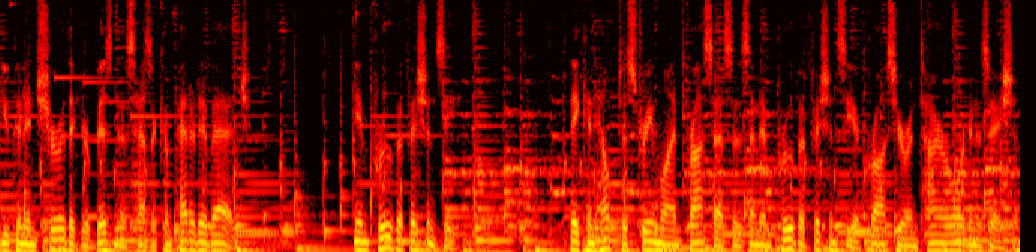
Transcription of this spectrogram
you can ensure that your business has a competitive edge. Improve efficiency. They can help to streamline processes and improve efficiency across your entire organization.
